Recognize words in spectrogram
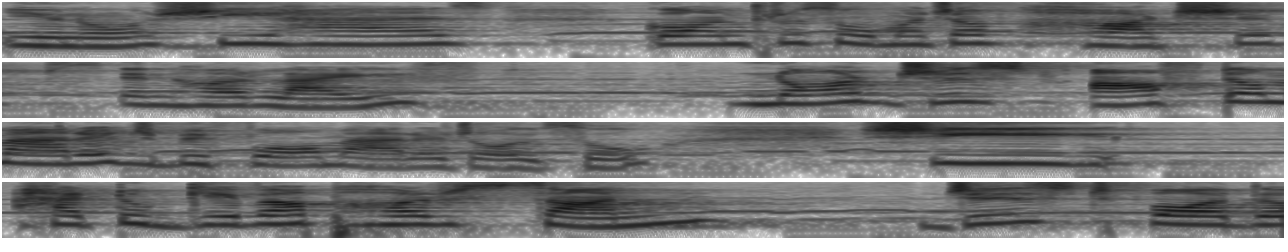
You know, she has gone through so much of hardships in her life, not just after marriage, before marriage also. She had to give up her son just for the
